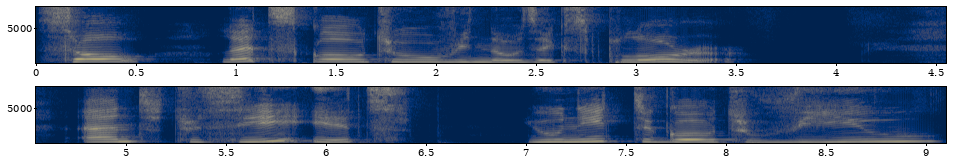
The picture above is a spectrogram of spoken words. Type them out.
So let's go to Windows Explorer. And to see it, you need to go to View,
